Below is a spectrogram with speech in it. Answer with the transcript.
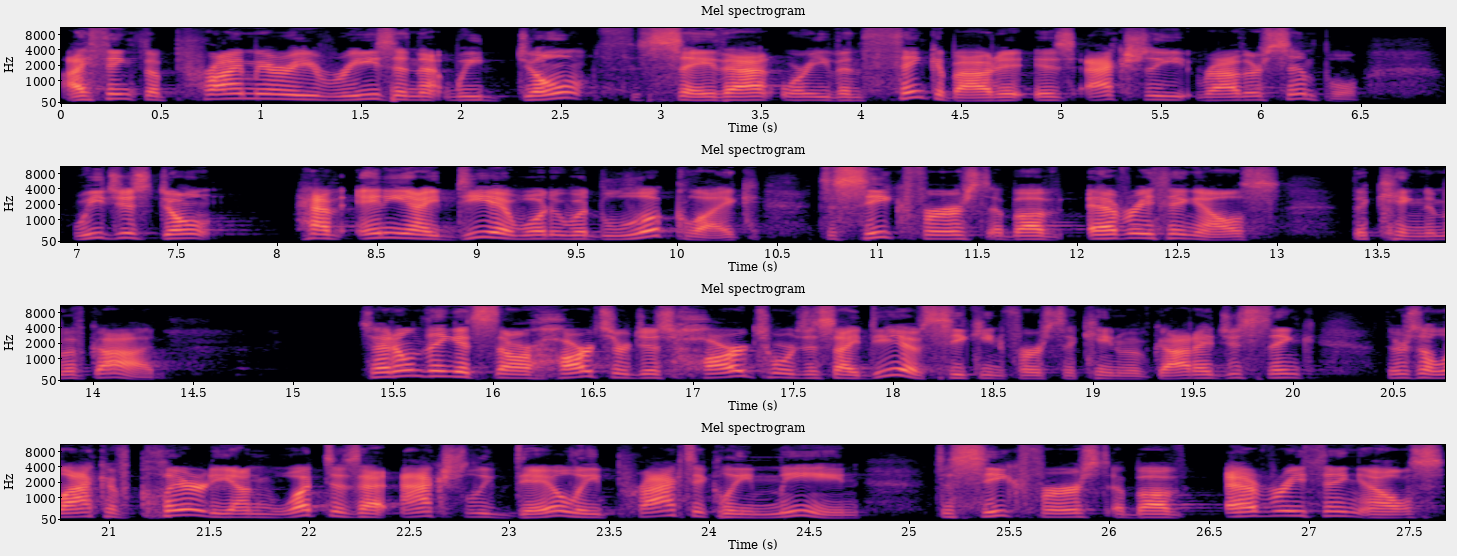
I think the primary reason that we don't say that or even think about it is actually rather simple. We just don't have any idea what it would look like to seek first above everything else the kingdom of God. So I don't think it's our hearts are just hard towards this idea of seeking first the kingdom of God. I just think there's a lack of clarity on what does that actually daily practically mean to seek first above everything else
